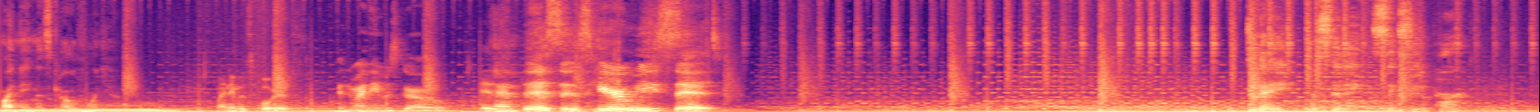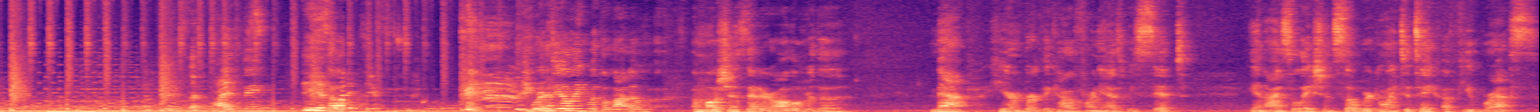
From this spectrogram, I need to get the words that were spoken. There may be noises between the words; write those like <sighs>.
My name is California. My name is Forrest. And my name is Go. And, this is Here We Sit. Today, we're sitting six feet apart. I think so. We're dealing with a lot of emotions that are all over the map here in Berkeley, California, as we sit in isolation. So, we're going to take a few breaths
